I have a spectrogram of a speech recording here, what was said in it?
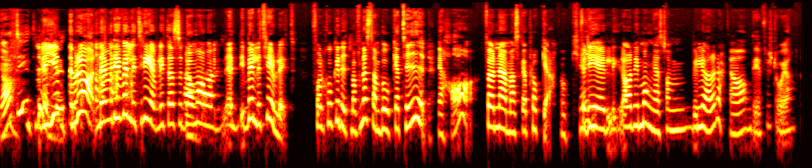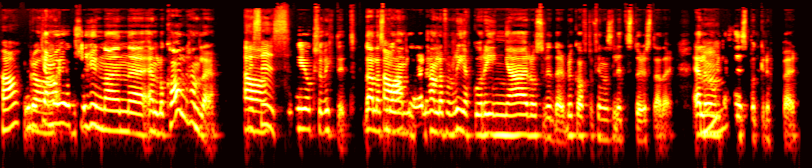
Ja, det är Så det är trevligt. jättebra. Nej men det är väldigt trevligt. Alltså, de Ja. har, det är väldigt trevligt. Folk åker dit, man får nästan boka tid Jaha, för när man ska plocka. okej. För det är, ja, det är många som vill göra det. Ja, det förstår jag. Ja, Men då kan man ju också gynna en, eh, en lokal handlare. Ja. precis. Det är ju också viktigt. Alla små Ja. handlare, det handlar från rekoringar och så vidare. Det brukar ofta finnas i lite större städer. Eller Mm. olika Facebookgrupper.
